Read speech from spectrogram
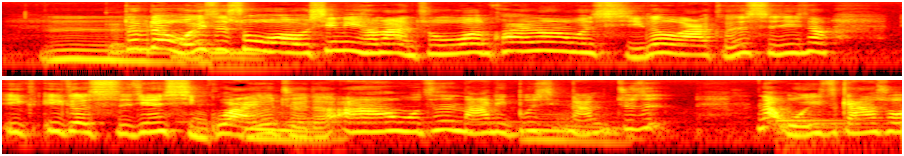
嗯，对不对？我一直说我心里很满足，我很快乐，我很喜乐啊。可是实际上一一个时间醒过来，又觉得、嗯、啊，我真的哪里不行？哪、嗯、就是那我一直跟他说，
